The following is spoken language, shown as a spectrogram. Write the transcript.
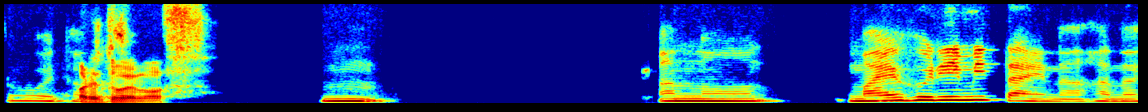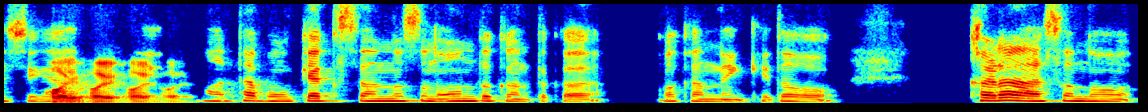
すごいありがとうございます。うん。あの、前振りみたいな話があはいはいはいはい。まあ多分お客さんのその温度感とかわかんないけど、から、その、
